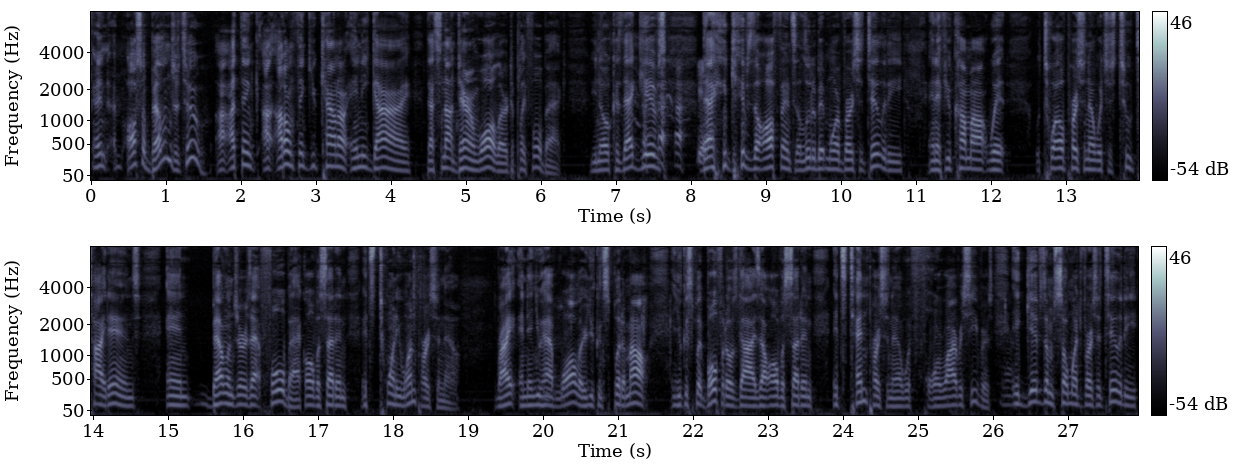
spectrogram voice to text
And also Bellinger too. I, I think I, I don't think you count out any guy that's not Darren Waller to play fullback. You know, because that gives that gives the offense a little bit more versatility. And if you come out with twelve personnel, which is two tight ends, and Bellinger's at fullback, all of a sudden it's twenty one personnel, right? And then you have mm-hmm. Waller. You can split them out, and you can split both of those guys out. All of a sudden it's ten personnel with four wide receivers. It gives them so much versatility.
